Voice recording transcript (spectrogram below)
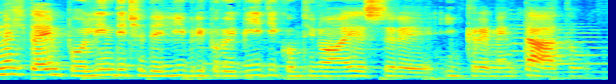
Nel tempo l'indice dei libri proibiti continuò a essere incrementato,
